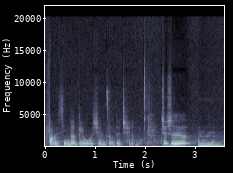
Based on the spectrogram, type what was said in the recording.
放心的给我选择的权利。就是嗯，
